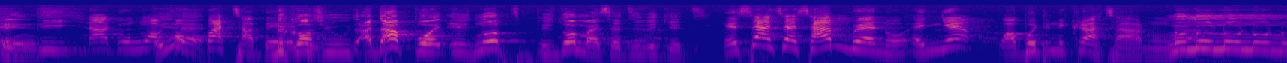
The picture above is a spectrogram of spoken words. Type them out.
things. Oh, yeah. Because you at that point it's not it's not my certificate. No, no, no, no, no.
